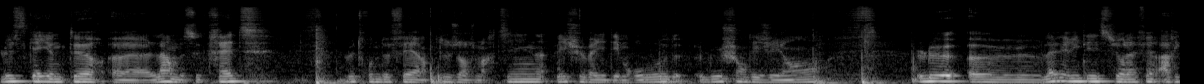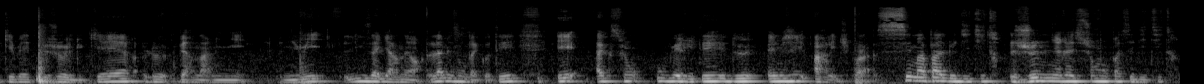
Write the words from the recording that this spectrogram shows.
Le Sky Hunter, l'arme secrète. Le Trône de Fer de George Martin, Les Chevaliers d'Émeraude, Le Chant des Géants, le, euh, La vérité sur l'affaire Harry Québec de Joël Duquer, le Bernard Minier Nuit, Lisa Garner, La maison d'à côté et Action ou Vérité de MJ Harlich. Voilà, c'est ma palle de 10 titres. Je ne lirai sûrement pas ces 10 titres.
